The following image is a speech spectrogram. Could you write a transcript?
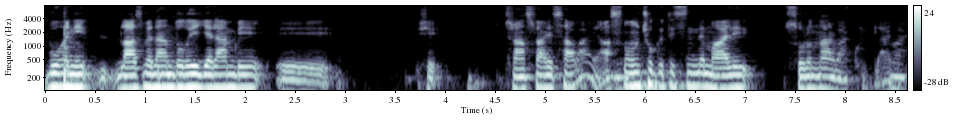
bu hani lazmeden dolayı gelen bir e, şey transfer yasağı var ya aslında onun çok ötesinde mali sorunlar var kulüplerde. Var.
